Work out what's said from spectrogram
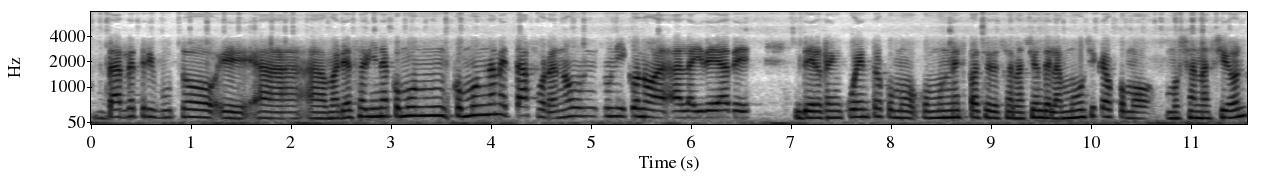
darle tributo eh, a, María Sabina como un como una metáfora un, un ícono a la idea de del reencuentro como, un espacio de sanación de la música, como, como sanación,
